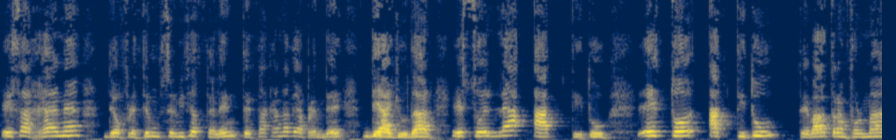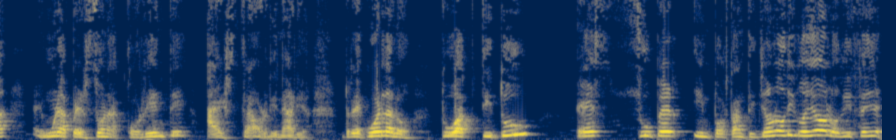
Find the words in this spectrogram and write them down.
Esa ganas de ofrecer un servicio excelente, esa ganas de aprender, de ayudar, eso es la actitud. Esto, actitud, te va a transformar en una persona corriente a extraordinaria. Recuérdalo, tu actitud es súper importante. Yo no lo digo yo, lo dice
